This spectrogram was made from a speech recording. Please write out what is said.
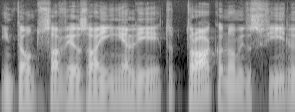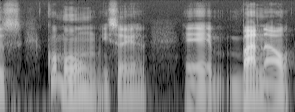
Então tu só vê o zoinho ali, tu troca o nome dos filhos. Comum, isso é, é banal.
